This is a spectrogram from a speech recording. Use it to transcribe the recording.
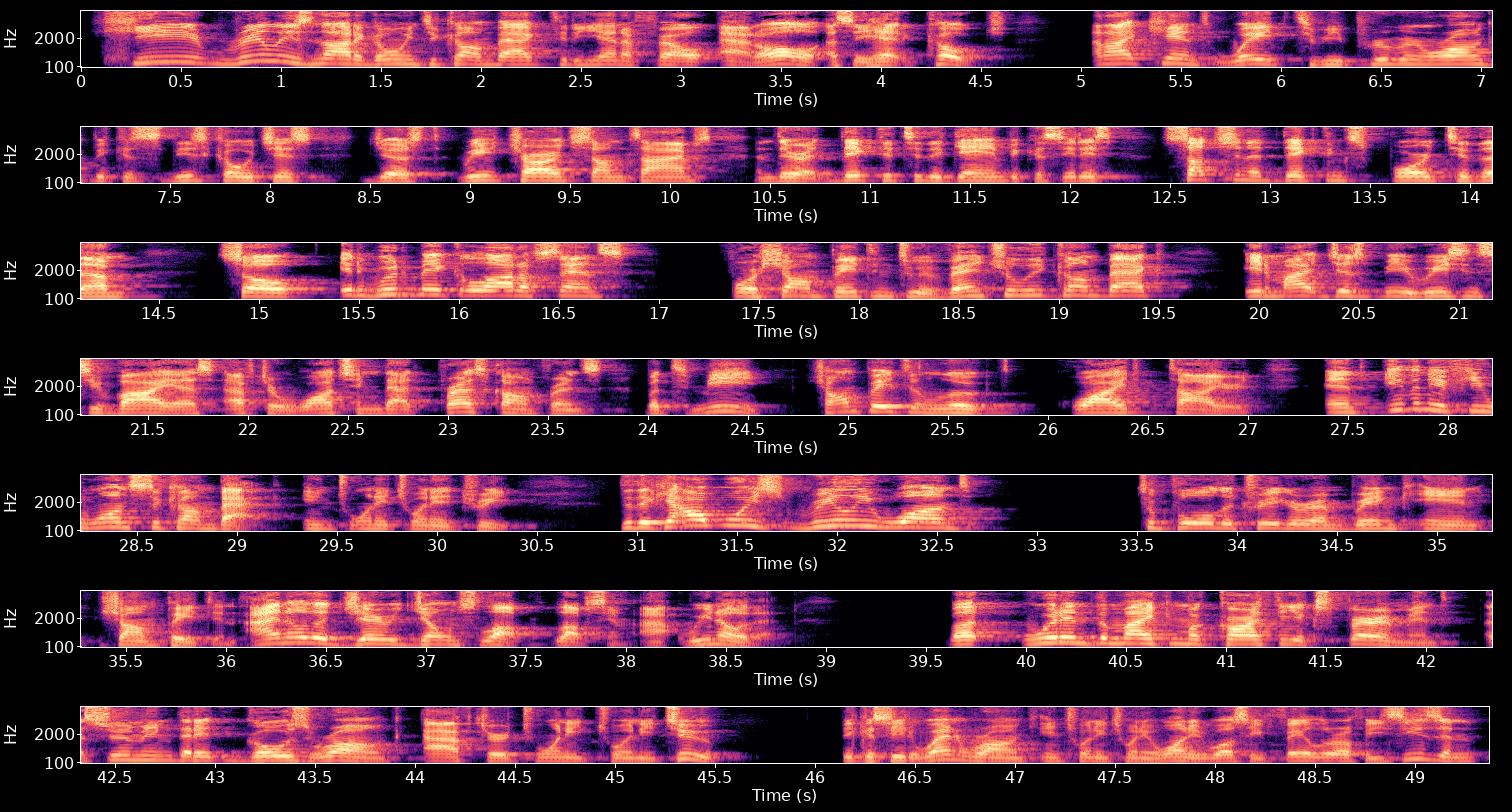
he really is not going to come back to the NFL at all as a head coach. And I can't wait to be proven wrong because these coaches just recharge sometimes and they're addicted to the game because it is such an addicting sport to them. So it would make a lot of sense for Sean Payton to eventually come back. It might just be recency bias after watching that press conference. But to me, Sean Payton looked quite tired. And even if he wants to come back in 2023, do the Cowboys really want to pull the trigger and bring in Sean Payton. I know that Jerry Jones love, loves him. Uh, we know that. But wouldn't the Mike McCarthy experiment, assuming that it goes wrong after 2022, because it went wrong in 2021, it was a failure of a season,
